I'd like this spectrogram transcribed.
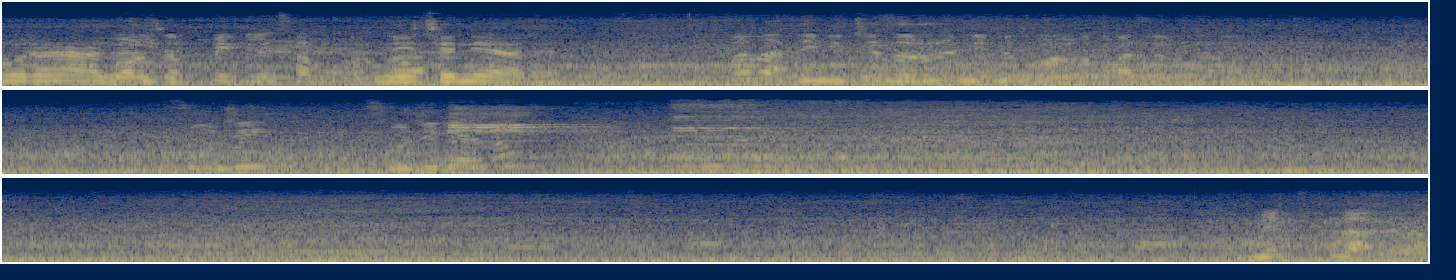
पूरा गोलगप्पे के लिए सबको नीचे नहीं आ रहा है। नीचे ज़रूरी नहीं गोलगप्पा ज़रूरी सूजी सूजी क्या ना मिक्स लग रहा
